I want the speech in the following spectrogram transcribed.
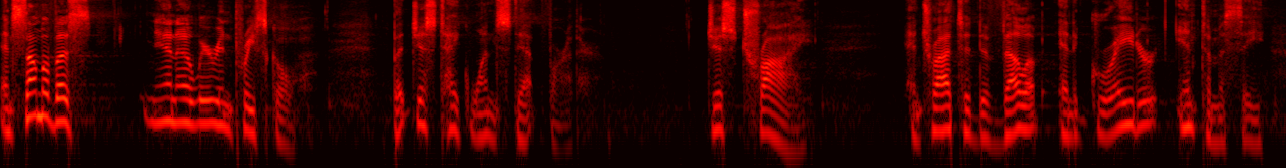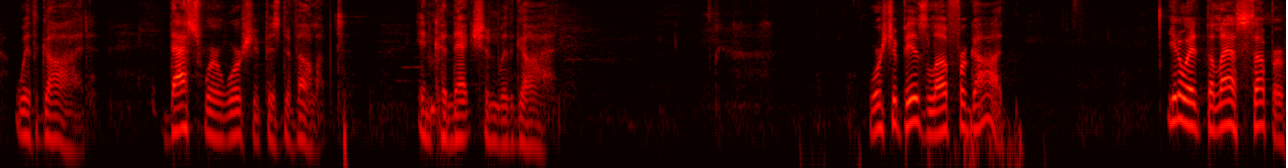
and some of us, you know, we're in preschool. But just take one step further. Just try and try to develop a greater intimacy with God. That's where worship is developed in connection with God. Worship is love for God. You know, at the Last Supper,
